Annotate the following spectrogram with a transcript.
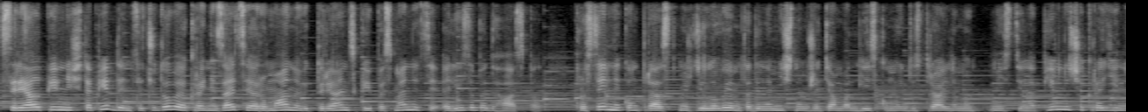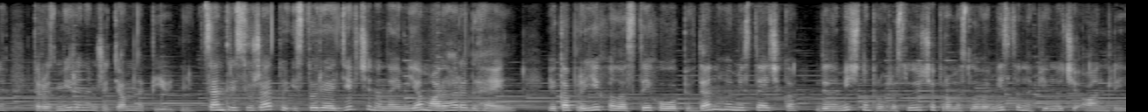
Серіал Північ та Південь це чудова екранізація роману вікторіанської письменниці Елізабет Гаспел. Про сильний контраст між діловим та динамічним життям в англійському індустріальному місті на півночі країни та розміреним життям на півдні. В центрі сюжету історія дівчини на ім'я Маргарет Гейл, яка приїхала з тихого південного містечка, в динамічно прогресуюче промислове місце на півночі Англії.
